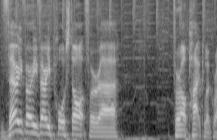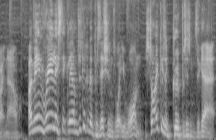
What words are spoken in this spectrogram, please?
Very, very, very poor start for uh, for our pack look right now. I mean, realistically, I'm just looking at positions, what you want. Strike is a good position to get.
